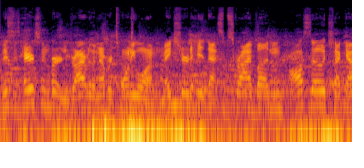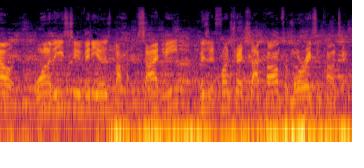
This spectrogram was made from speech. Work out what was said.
This is Harrison Burton, driver the number 21. Make sure to hit that subscribe button. Also, check out one of these two videos beside me. Visit frontstretch.com for more racing content.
